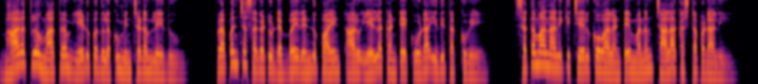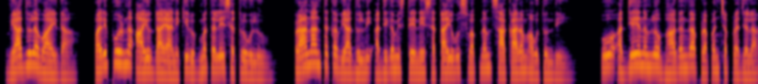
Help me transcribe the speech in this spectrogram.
భారత్లో మాత్రం ఏడుపదులకు మించడం లేదు. ప్రపంచ సగటు డెబ్బై రెండు పాయింట్ ఆరు ఏళ్ళ కంటే కూడా ఇది తక్కువే. శతమానానికి చేరుకోవాలంటే మనం చాలా కష్టపడాలి. వ్యాధుల వాయిదా. పరిపూర్ణ ఆయుర్దాయానికి రుగ్మతలే శత్రువులు. ప్రాణాంతక వ్యాధుల్ని అధిగమిస్తేనే శతాయువు స్వప్నం సాకారం అవుతుంది. ఓ అధ్యయనంలో భాగంగా ప్రపంచ ప్రజల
